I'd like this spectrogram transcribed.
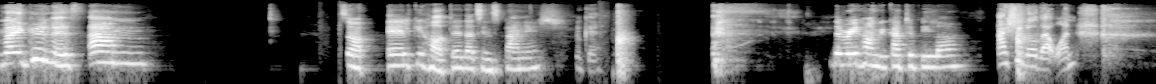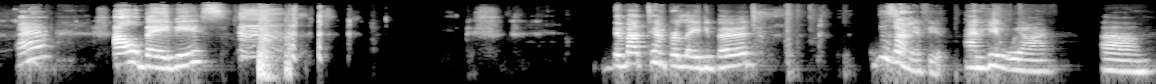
my goodness um so el quijote that's in spanish. Okay. The very hungry caterpillar. I should know that one. Eh? owl babies the bad tempered ladybird. There's only a few. And here we are. Um,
